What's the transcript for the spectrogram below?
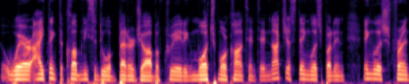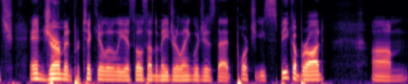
where I think the club needs to do a better job of creating much more content in not just English, but in English, French, and German, particularly, as those are the major languages that Portuguese speak abroad. Um,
